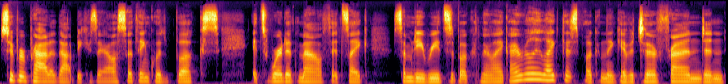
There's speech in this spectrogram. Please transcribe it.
super proud of that because I also think with books, it's word of mouth. It's like somebody reads the book and they're like, I really like this book. And they give it to their friend and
